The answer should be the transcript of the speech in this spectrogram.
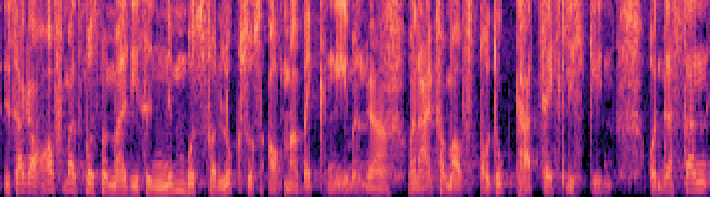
ich sage auch oftmals muss man mal diesen Nimbus von Luxus auch mal wegnehmen Ja. und einfach mal aufs Produkt tatsächlich gehen. Und das dann,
